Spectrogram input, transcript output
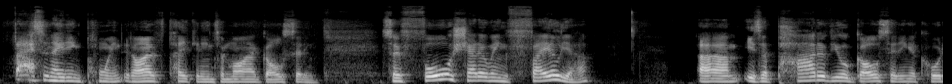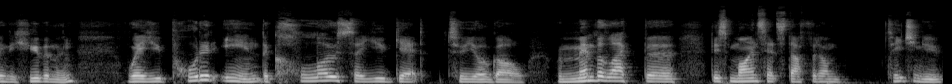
fascinating point that I've taken into my goal setting. So, foreshadowing failure um, is a part of your goal setting, according to Huberman, where you put it in the closer you get to your goal. Remember, like the this mindset stuff that I'm teaching you,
